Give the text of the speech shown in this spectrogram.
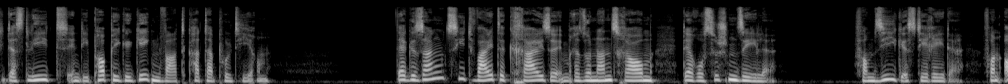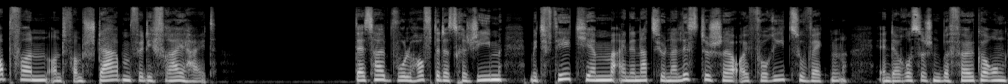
die das Lied in die poppige Gegenwart katapultieren. Der Gesang zieht weite Kreise im Resonanzraum der russischen Seele. Vom Sieg ist die Rede, von Opfern und vom Sterben für die Freiheit. Deshalb wohl hoffte das Regime, mit Vtetjem eine nationalistische Euphorie zu wecken in der russischen Bevölkerung,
